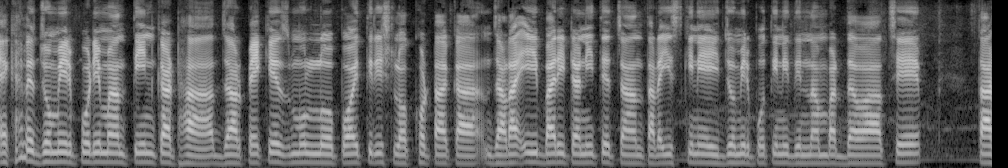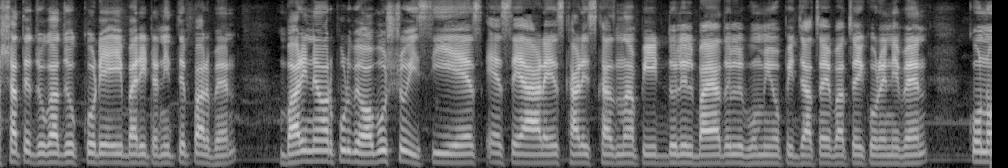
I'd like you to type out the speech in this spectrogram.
এখানে জমির পরিমাণ তিন কাঠা, যার প্যাকেজ মূল্য পঁয়ত্রিশ লক্ষ টাকা। যারা এই বাড়িটা নিতে চান, তারা স্ক্রিনে এই জমির প্রতিনিধির নাম্বার দেওয়া আছে। তার সাথে যোগাযোগ করে এই বাড়িটা নিতে পারবেন। বাড়ি নেওয়ার পূর্বে অবশ্যই CS S A R S খারিজ খাজনা, পিঠ দলিল, বায়া দলিল, ভূমি অফিস যাচাই বাছাই করে নেবেন। কোনো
